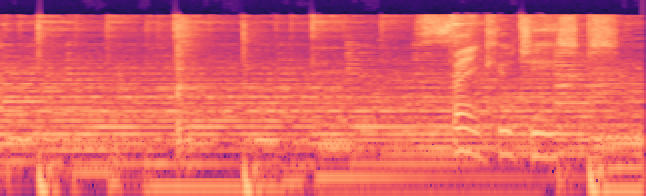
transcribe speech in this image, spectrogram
Thank you, Jesus.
